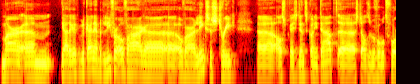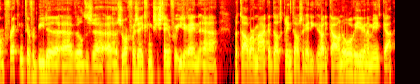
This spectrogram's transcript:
Maar um, ja, de Republikeinen hebben het liever over haar, over haar linkse streak. Als presidentskandidaat stelden ze bijvoorbeeld voor om fracking te verbieden. Wilden ze een zorgverzekeringssysteem voor iedereen betaalbaar maken. Dat klinkt als radicaal in de oren hier in Amerika.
